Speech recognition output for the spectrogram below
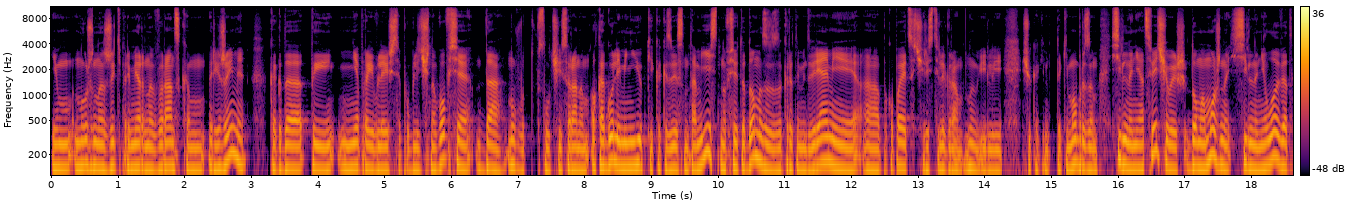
Им нужно жить примерно в иранском режиме, когда ты не не проявляешься публично вовсе, да, ну вот в случае с Ираном, алкоголь и мини-юбки, как известно, там есть, но все это дома за закрытыми дверями а, покупается через Телеграм, ну или еще каким-то таким образом. Сильно не отсвечиваешь, дома можно, сильно не ловят,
